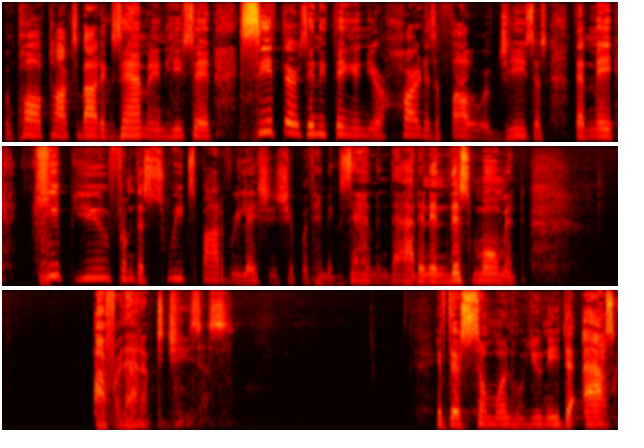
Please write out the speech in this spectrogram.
When Paul talks about examining, he said, See if there's anything in your heart as a follower of Jesus that may keep you from the sweet spot of relationship with him. Examine that. And in this moment, offer that up to Jesus. If there's someone who you need to ask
